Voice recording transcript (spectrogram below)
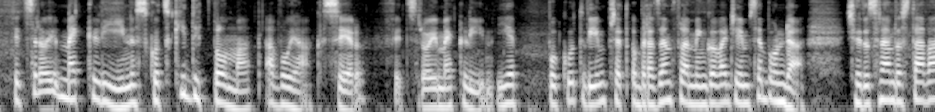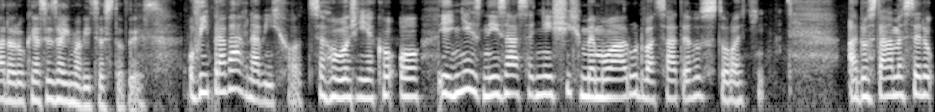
Fitzroy McLean, skotský diplomat a voják, Sir Fitzroy McLean, je pokud vím před obrazem Flemingova Jamesa Bonda. Čili to se nám dostává do ruky asi zajímavý cestopis. O výpravách na východ se hovoří jako o jedných z nejzásadnějších memoárů 20. století a dostáváme se do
